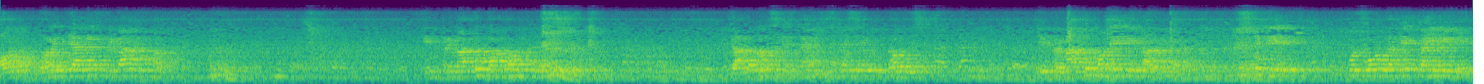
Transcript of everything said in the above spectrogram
और वैज्ञानिक प्रकार इन प्रेमातुर भक्तों को ज़्यादा से उद्धव ये होने के कारण के छोड़ करके कहीं नहीं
